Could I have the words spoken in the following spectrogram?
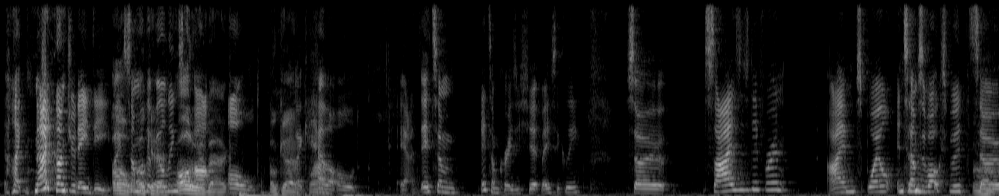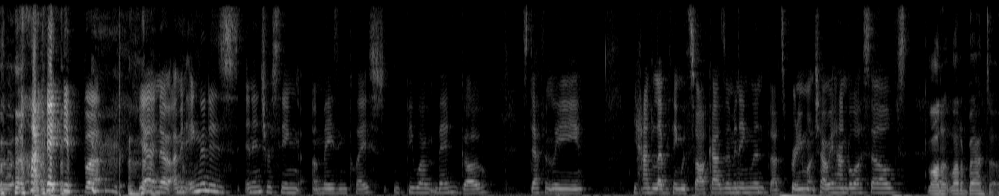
like 900 AD. Like Oh, some of the okay. buildings All the are back. old. Okay, like wow. hella old. Yeah, it's some it's some crazy shit basically. So size is different. I'm spoiled in terms of Oxford, so uh-huh. I, but yeah, no, I mean England is an interesting, amazing place. If people haven't been, go. It's definitely you handle everything with sarcasm in England. That's pretty much how we handle ourselves. A lot of lot of banter.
